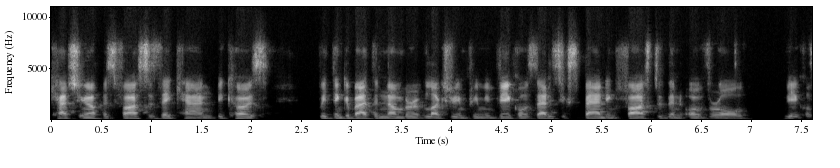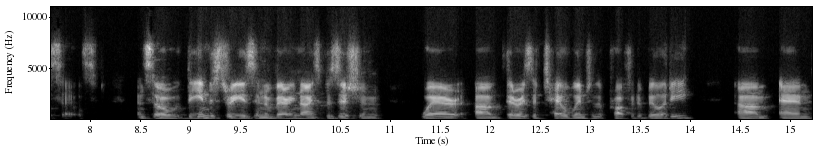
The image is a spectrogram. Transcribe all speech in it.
catching up as fast as they can because we think about the number of luxury and premium vehicles, that is expanding faster than overall vehicle sales. And so the industry is in a very nice position where um, there is a tailwind to the profitability, um, and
